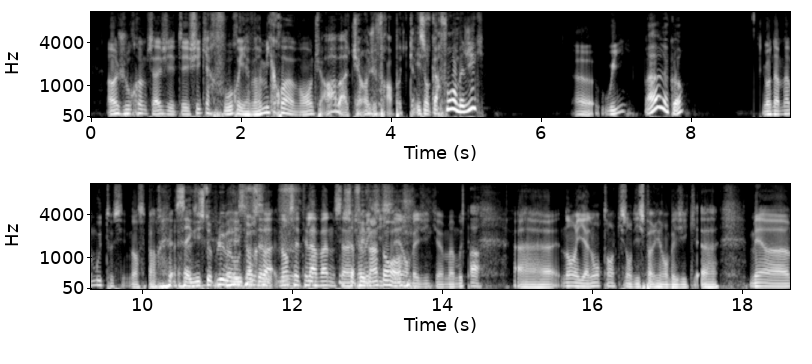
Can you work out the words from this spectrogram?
un jour comme ça, été chez Carrefour, il y avait un micro avant, tu ah bah tiens, je vais faire un podcast. Ils sont Carrefour en Belgique? Euh, oui. Ah d'accord. On a Mammouth aussi. Non, c'est pas vrai. Ça existe plus. Mammouth, ça-. Non, c'était la vanne. Ça, fait jamais 20 ans, hein. en Belgique, euh, Mammouth. Ah. Euh, non, il y a longtemps qu'ils ont disparu en Belgique. Euh, mais euh,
